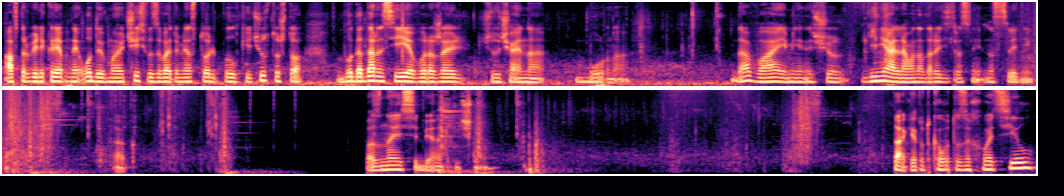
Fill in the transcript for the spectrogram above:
автор великолепной оды в мою честь, вызывает у меня столь пылкие чувства, что благодарность я выражаю чрезвычайно бурно. Давай, мне еще гениального надо родить наследника. Так. Познай себя, отлично. Так, я тут кого-то захватил.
